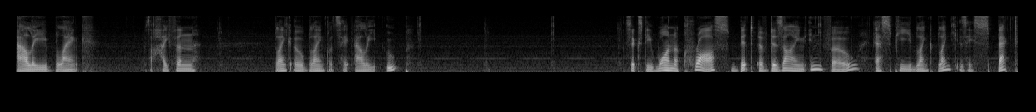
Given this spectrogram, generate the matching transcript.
alley blank with a hyphen. Blank O blank. Let's say alley oop. 61 across. Bit of design info. SP blank blank is a spec.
